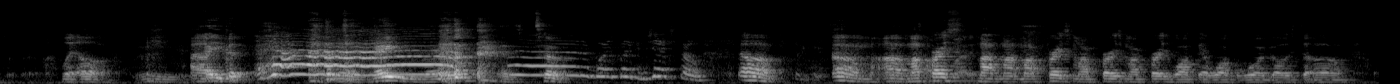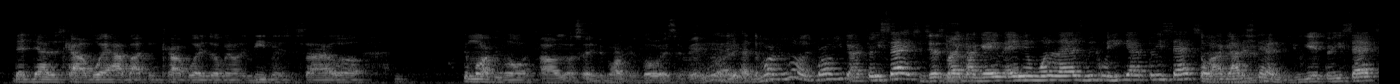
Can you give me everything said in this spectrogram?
about. But, uh, Mm. uh, Hey, hating, man. That's tough. The boys play the Jets, though. Um, um, uh, my first, my, my, my first, my first, my first walk that walk award goes to um that Dallas Cowboy. How about them Cowboys over on the defensive side? Uh, Demarcus Lawrence. I was gonna say Demarcus Lawrence, if Yeah, anybody. yeah, Demarcus Lawrence, bro, you got three sacks. Just like I gave Aidan one last week when he got three sacks. So I got a standard. You get three sacks,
